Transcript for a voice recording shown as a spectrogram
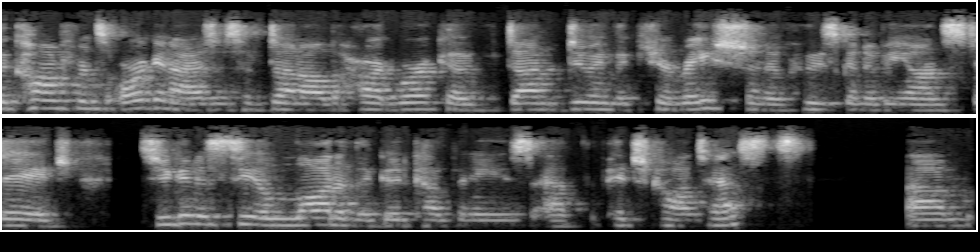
the conference organizers have done all the hard work of done doing the curation of who's going to be on stage. So you're going to see a lot of the good companies at the pitch contests. Um,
